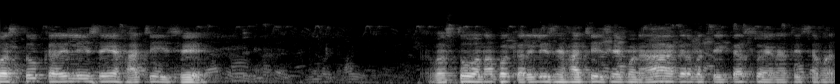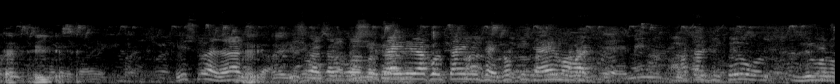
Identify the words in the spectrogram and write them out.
વસ્તુ કરેલી છે, સાચી છે. વસ્તુ એના પર કરેલી છે, સાચી છે, પણ આ અગરબત્તી કરશો, એનાથી સમાધાન થઈ જશે. વિશ્વાસ રાખજો. વિશ્વાસ રાખો. કાંઈ નહીં રાખો કાંઈ નહીં થાય. ચોખ્ખી જાહેરમાં વાત છે. માતાજી કયો લેવાનો?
